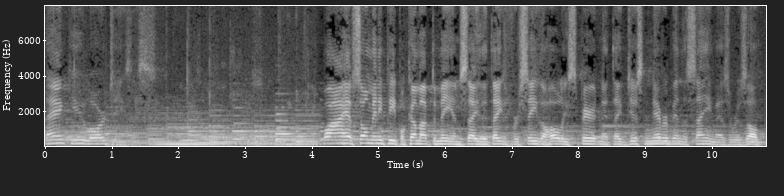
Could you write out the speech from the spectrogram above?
Thank you, Lord Jesus. Boy, I have so many people come up to me and say that they've received the Holy Spirit and that they've just never been the same as a result.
